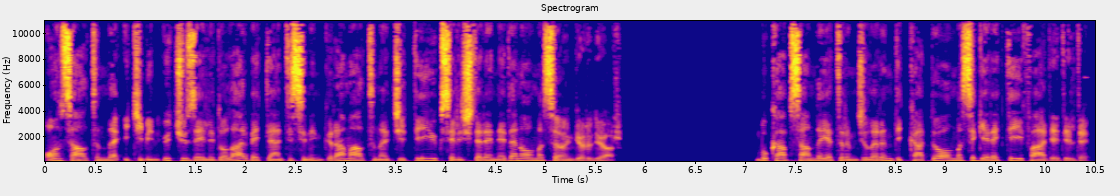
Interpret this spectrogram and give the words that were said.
Ons altında 2350 dolar beklentisinin gram altına ciddi yükselişlere neden olması öngörülüyor. Bu kapsamda yatırımcıların dikkatli olması gerektiği ifade edildi.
